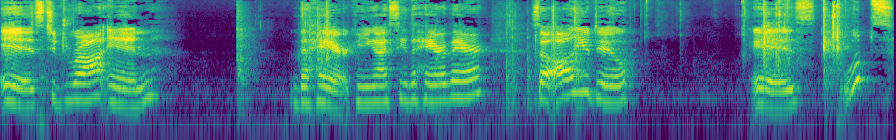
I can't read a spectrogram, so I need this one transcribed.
is to draw in the hair. Can you guys see the hair there? So all you do is, whoops,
